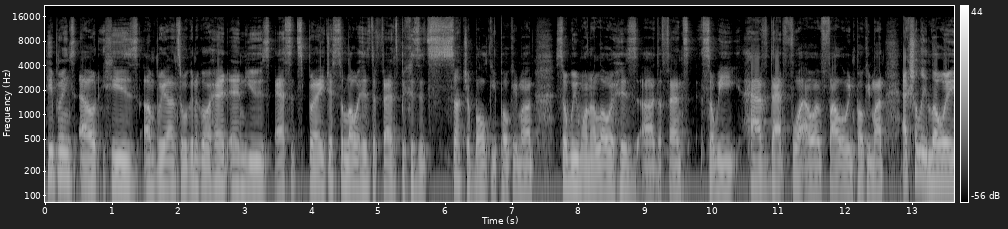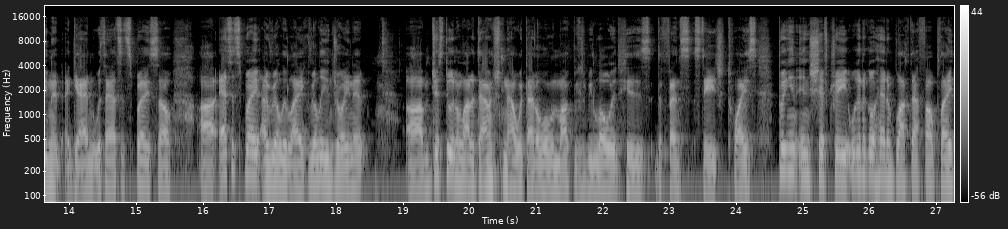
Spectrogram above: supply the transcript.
He brings out his Umbreon, so we're gonna go ahead and use Acid Spray just to lower his defense because it's such a bulky Pokemon. So we want to lower his uh, defense. So we have that for our following Pokemon. Actually, lowering it again with Acid Spray. So uh, Acid Spray, I really like, really enjoying it. Um, just doing a lot of damage now with that Alolan Muk because we lowered his defense stage twice. Bringing in Shiftry, we're going to go ahead and block that foul play.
